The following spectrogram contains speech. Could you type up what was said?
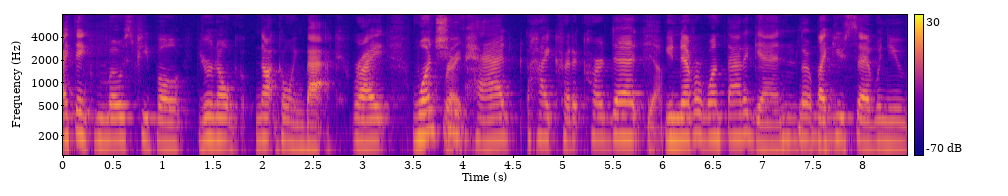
I think most people you're no not going back, right? Once you've Right. had high credit card debt, Yeah. you never want that again. Nope. Like you said, when you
